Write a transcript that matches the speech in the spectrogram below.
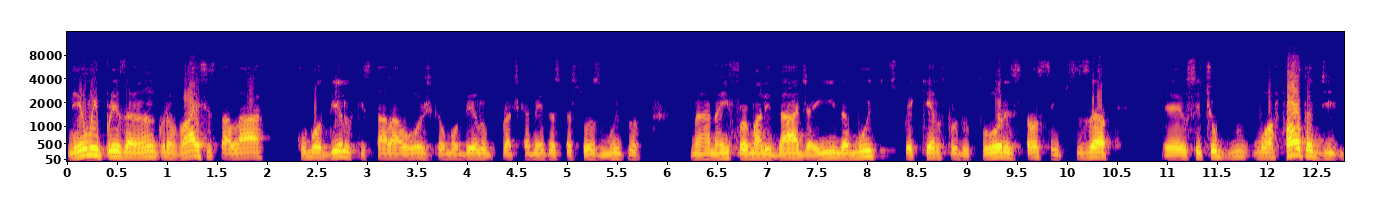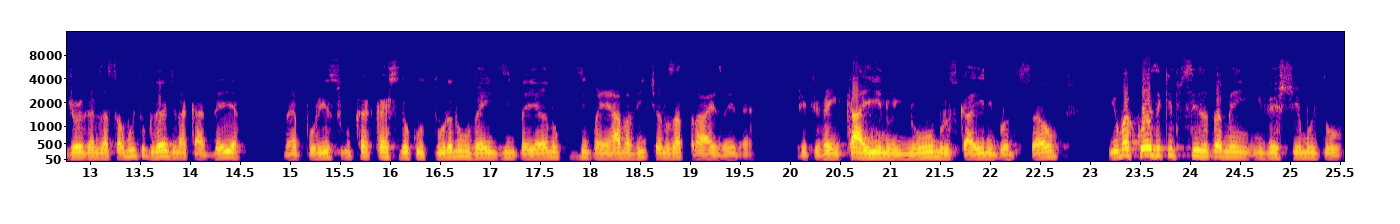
nenhuma empresa âncora vai se instalar com o modelo que está lá hoje, que é o modelo praticamente das pessoas muito na, na, informalidade ainda, muitos pequenos produtores, então assim, precisa, é, eu senti uma falta de, de, organização muito grande na cadeia, né, por isso que a carcinocultura não vem desempenhando o que desempenhava 20 anos atrás, aí, né? a gente vem caindo em números, caindo em produção, e uma coisa que precisa também investir muito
